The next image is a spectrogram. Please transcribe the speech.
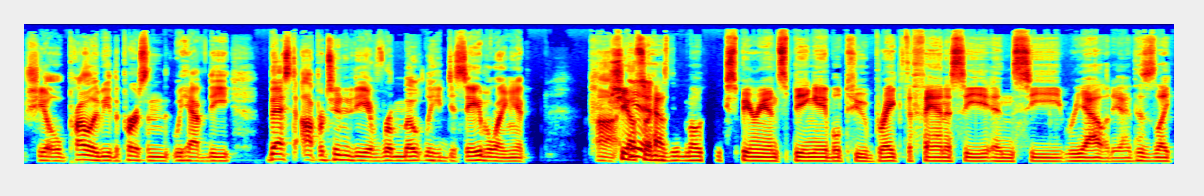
she'll probably be the person we have the best opportunity of remotely disabling it uh, she also has the most experience being able to break the fantasy and see reality. This is like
